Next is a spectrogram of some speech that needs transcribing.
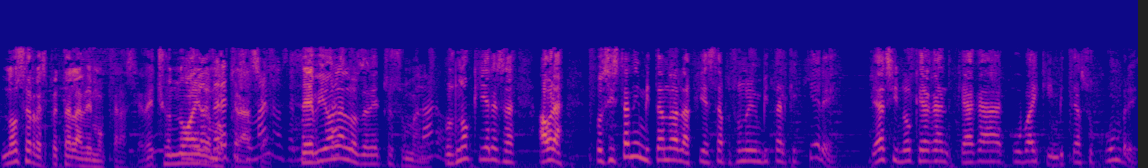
no se respeta la democracia. De hecho, no hay democracia. humanos, se violan los derechos humanos. Claro. Pues no quieres. a- Ahora, pues si están invitando a la fiesta, pues uno invita al que quiere. Ya si no, que, hagan, que haga Cuba y que invite a su cumbre.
